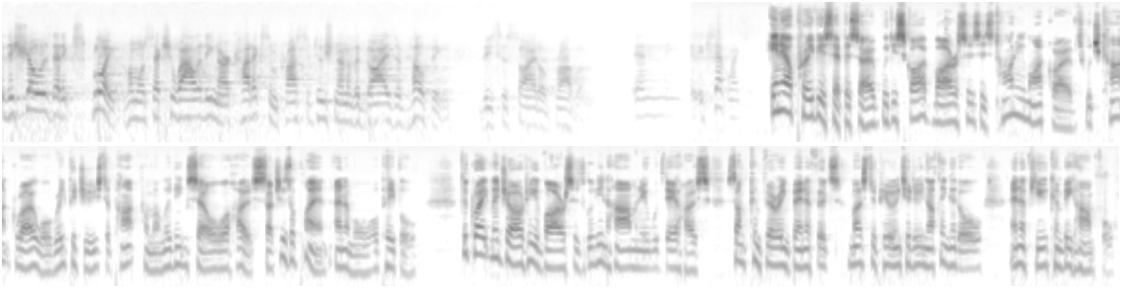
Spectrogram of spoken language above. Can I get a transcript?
the shows that exploit homosexuality, narcotics, and prostitution under the guise of helping the societal problem. And except like. In our previous episode, we described viruses as tiny microbes which can't grow or reproduce apart from a living cell or host, such as a plant, animal, or people. The great majority of viruses live in harmony with their hosts, some conferring benefits, most appearing to do nothing at all, and a few can be harmful.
